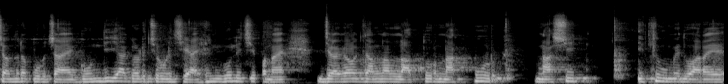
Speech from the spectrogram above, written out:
चंद्रपूरचा आहे गोंदिया गडचिरोलीची आहे हिंगोलीची पण आहे जळगाव जालना लातूर नागपूर नाशिक इथे उमेदवार आहे.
